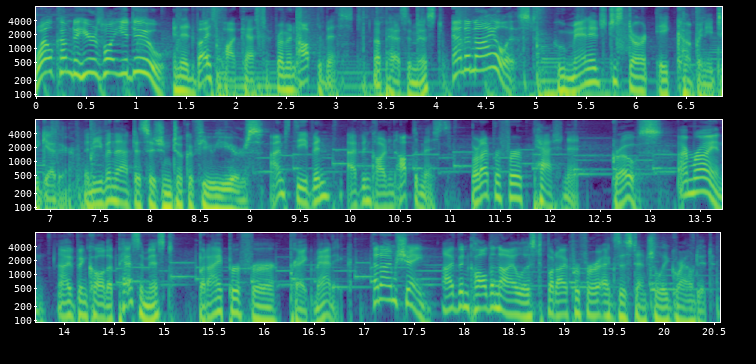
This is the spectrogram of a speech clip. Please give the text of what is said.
Welcome to Here's What You Do, an advice podcast from an optimist, a pessimist, and a nihilist who managed to start a company together. And even that decision took a few years. I'm Steven. I've been called an optimist, but I prefer passionate. Gross. I'm Ryan. I've been called a pessimist, but I prefer pragmatic. And I'm Shane. I've been called a nihilist, but I prefer existentially grounded.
